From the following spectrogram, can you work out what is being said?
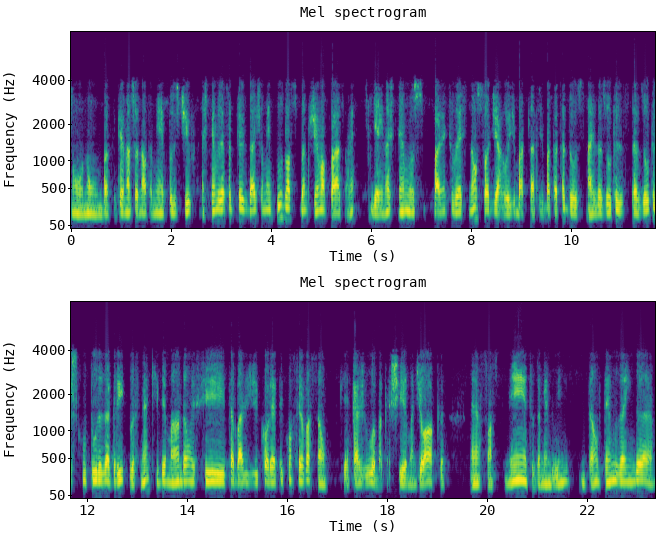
num, num, banco internacional também é positivo. Nós temos essa prioridade também para os nossos bancos de hemoplasma, né? E aí nós temos parentes não só de arroz de batata, de batata doce, mas das outras, das outras culturas agrícolas, né? Que demandam esse trabalho de coleta e conservação, que é caju, abacaxi, mandioca, né? São as pimentas, amendoim. Então temos ainda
